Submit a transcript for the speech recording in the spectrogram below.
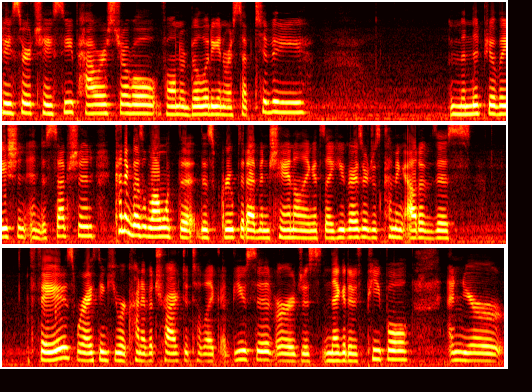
Chaser, chasey, power struggle, vulnerability and receptivity, manipulation and deception. Kind of goes along with the this group that I've been channeling. It's like you guys are just coming out of this phase where I think you were kind of attracted to like abusive or just negative people and you're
